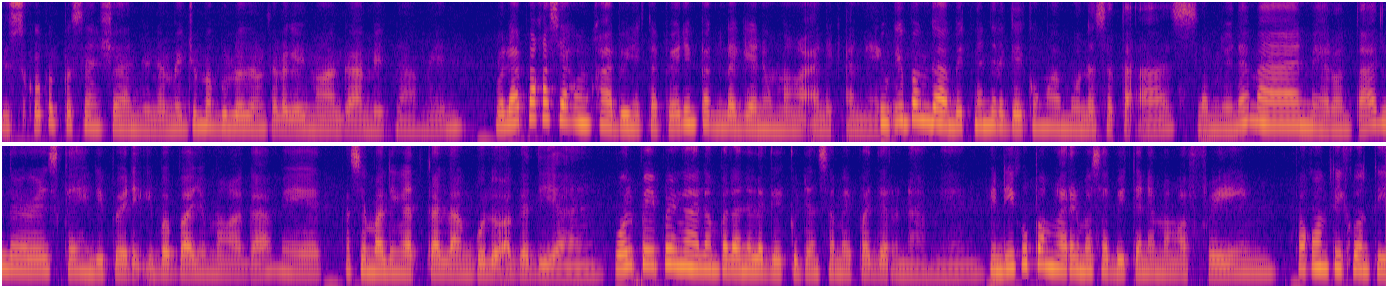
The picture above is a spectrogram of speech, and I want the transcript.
Diyos ko, pagpasensyahan nyo na, medyo magulo lang talaga yung mga gamit namin. Wala pa kasi akong cabinet na pwedeng paglagyan ng mga anek-anek. Yung ibang gamit na nilagay ko nga muna sa taas. Alam nyo naman, meron toddlers, kaya hindi pwedeng ibaba yung mga gamit. Kasi malingat ka lang, gulo agad yan. Wallpaper nga lang pala nilagay ko dyan sa may pader namin. Hindi ko pa nga rin masabitan ng mga frame. Pakunti-kunti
